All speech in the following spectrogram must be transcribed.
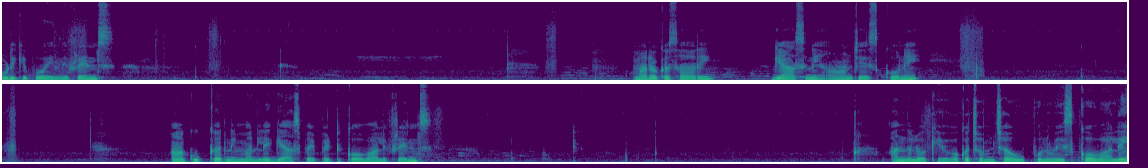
ఉడికిపోయింది ఫ్రెండ్స్. మరొకసారి గ్యాస్ని ఆన్ చేసుకొని ఆ కుక్కర్ని మళ్ళీ గ్యాస్ పై పెట్టుకోవాలి ఫ్రెండ్స్. అందులోకి ఒక చెంచా ఉప్పును వేసుకోవాలి.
